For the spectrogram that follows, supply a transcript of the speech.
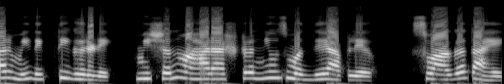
नमस्कार मी दीप्ती घरडे. मिशन महाराष्ट्र न्यूजमध्ये आपले स्वागत आहे.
